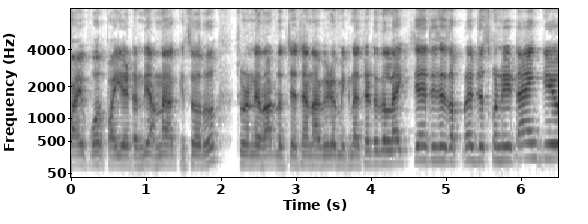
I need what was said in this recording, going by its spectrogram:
five four five eight అండి. అన్న కిషోర్ చూడండి రాడ్లు వచ్చేసాను నా వీడియో మీకు నచ్చినట్టయితే లైక్ చేసి సబ్స్క్రైబ్ చేసుకోండి. Thank you.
